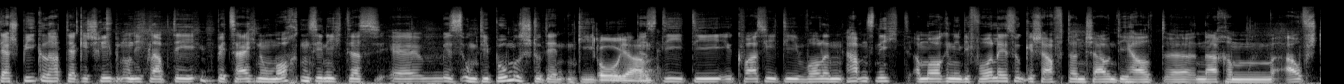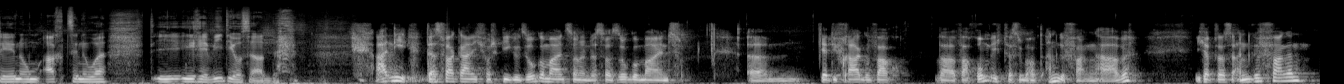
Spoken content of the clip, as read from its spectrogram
Der Spiegel hat ja geschrieben, und ich glaube, die Bezeichnung mochten sie nicht, dass äh, es um die Bummelstudenten geht. Oh ja. Dass die, die quasi, die wollen, haben es nicht am Morgen in die Vorlesung geschafft, dann schauen die halt äh, nach dem Aufstehen um 18 Uhr die, ihre Videos an. Ah, nee, das war gar nicht vom Spiegel so gemeint, sondern das war so gemeint, ähm, ja, die Frage war, war, warum ich das überhaupt angefangen habe. Ich habe das angefangen,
